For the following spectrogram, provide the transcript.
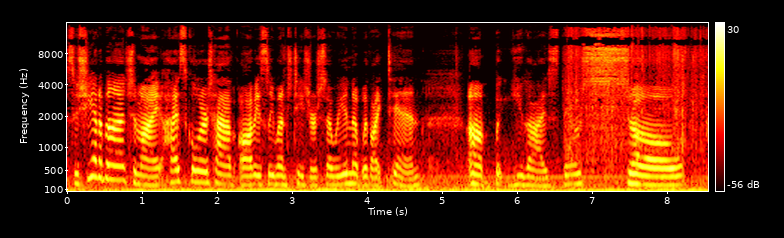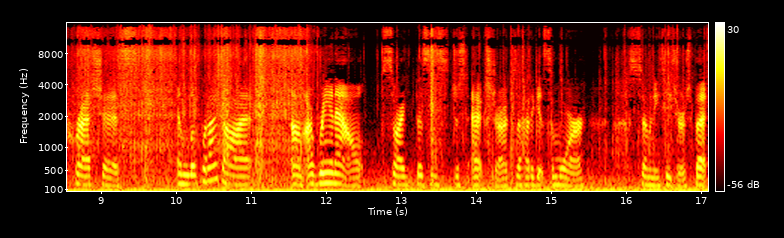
So she had a bunch, and my high schoolers have obviously a bunch of teachers, so we end up with like 10. Um, but you guys, they're so precious. And look what I got. Um, I ran out, so I, this is just extra because I had to get some more. So many teachers, but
